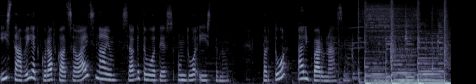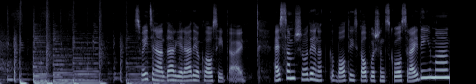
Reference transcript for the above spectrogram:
Īstā vieta, kur atklāt savu aicinājumu, sagatavoties un to īstenot. Par to arī parunāsim. Sveicināti, darbie radio klausītāji! Esam šodien atkal Baltijas kalpošanas skolas raidījumā.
